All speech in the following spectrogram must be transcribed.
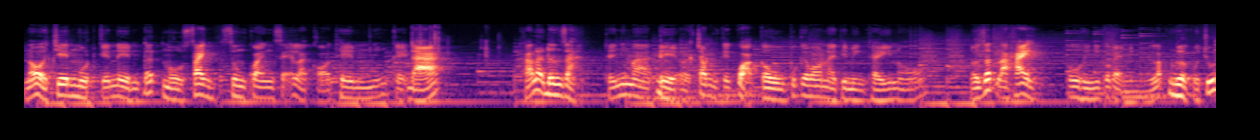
nó ở trên một cái nền đất màu xanh, xung quanh sẽ là có thêm những cái đá. Khá là đơn giản. Thế nhưng mà để ở trong cái quả cầu Pokemon này thì mình thấy nó nó rất là hay. Ô hình như có vẻ mình lắp ngược một chút.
